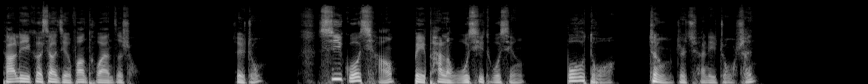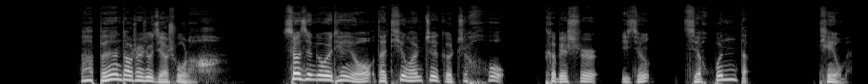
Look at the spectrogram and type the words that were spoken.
他，立刻向警方投案自首。最终，西国强被判了无期徒刑，剥夺政治权利终身。啊，本案到这就结束了啊！相信各位听友在听完这个之后，特别是已经结婚的听友们。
